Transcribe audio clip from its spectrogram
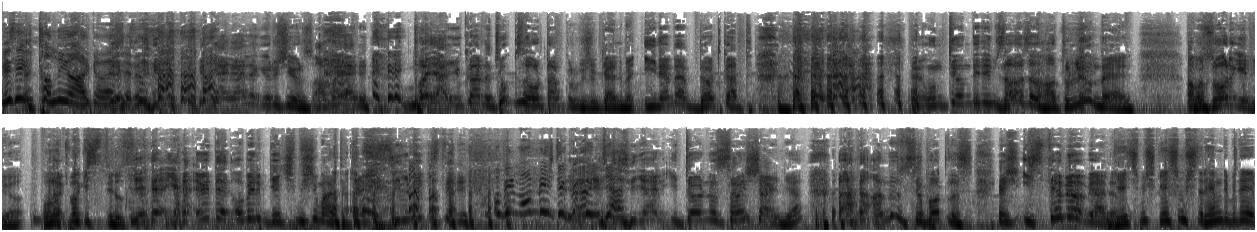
Ve seni tanıyor arkadaşlarım. yani hala görüşüyoruz. Ama yani bayağı yukarıda çok güzel ortam kurmuşum kendime. İnemem dört kat. yani unutuyorum dediğim zaman zaman hatırlıyorum da yani. Ama zor geliyor. Unutmak istiyorsun. Ya, ya, evet evet o benim geçmişim artık. Yani silmek istediğim. o benim 15 dakika öncem. yani Eternal Sunshine ya. Anladın mı? Spotless. Ya, şu- istemiyorum yani. Geçmiş geçmiştir. Hem de bir de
